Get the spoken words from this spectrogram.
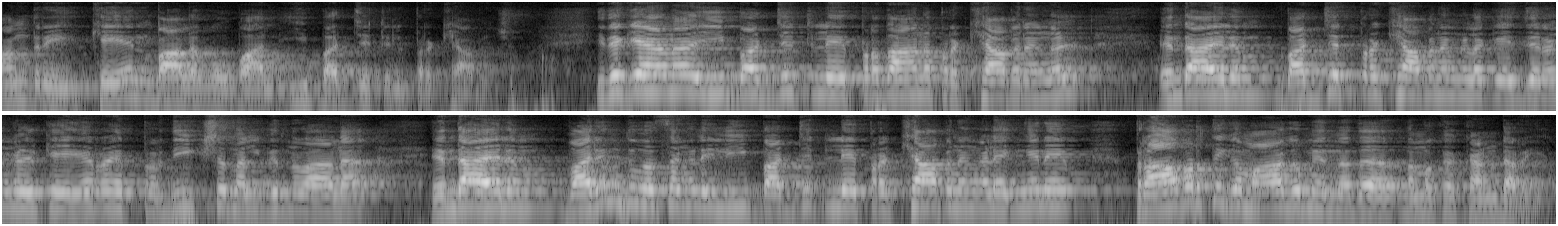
മന്ത്രി കെ എൻ ബാലഗോപാൽ ഈ ബഡ്ജറ്റിൽ പ്രഖ്യാപിച്ചു. ഇതൊക്കെയാണ് ഈ ബഡ്ജറ്റിലെ പ്രധാന പ്രഖ്യാപനങ്ങൾ. എന്തായാലും ബഡ്ജറ്റ് പ്രഖ്യാപനങ്ങളൊക്കെ ജനങ്ങൾക്ക് ഏറെ പ്രതീക്ഷ നൽകുന്നതാണ്. എന്തായാലും വരും ദിവസങ്ങളിൽ ഈ ബഡ്ജറ്റിലെ പ്രഖ്യാപനങ്ങൾ എങ്ങനെ പ്രാവർത്തികമാകുമെന്നത് നമുക്ക് കണ്ടറിയാം.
